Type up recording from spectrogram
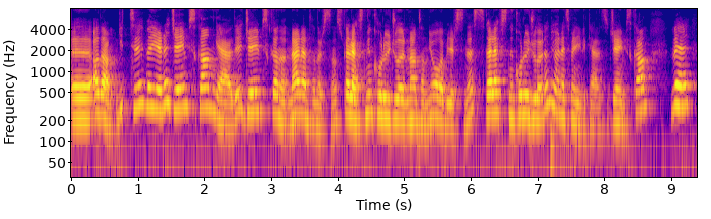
e, adam gitti ve yerine James Gunn geldi. James Gunn'ı nereden tanırsınız? Galaksinin koruyucularından tanıyor olabilirsiniz. Galaksinin koruyucularının yönetmeniydi kendisi James Gunn ve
